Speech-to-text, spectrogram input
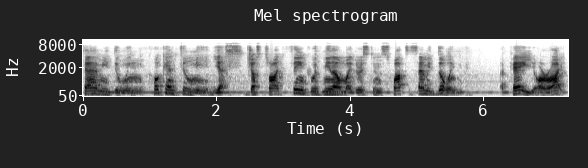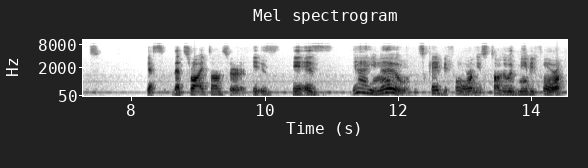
Sammy doing? Who can tell me? Yes, just try to think with me now, my dear students. What's Sammy doing? Okay, all right. Yes, that's right answer. He is, he is, yeah, you know, it's okay before, you studied with me before.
